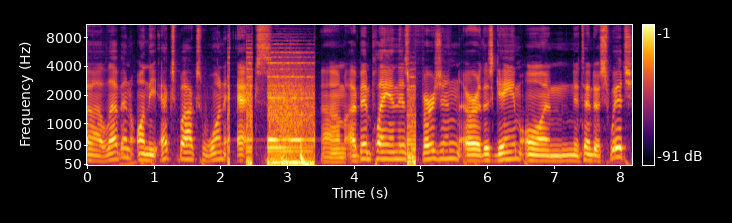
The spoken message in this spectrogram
uh, 11 on the Xbox One X. Um, I've been playing this version or this game on Nintendo Switch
